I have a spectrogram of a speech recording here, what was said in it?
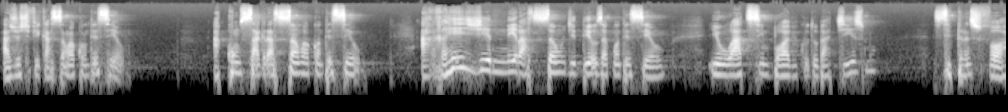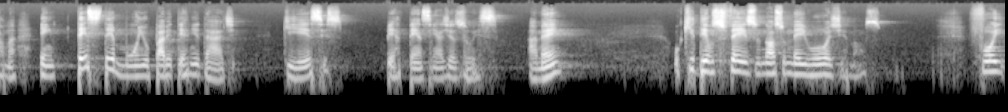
A justificação aconteceu. A consagração aconteceu. A regeneração de Deus aconteceu. E o ato simbólico do batismo se transforma em testemunho para a eternidade que esses pertencem a Jesus. Amém? O que Deus fez no nosso meio hoje, irmãos, foi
